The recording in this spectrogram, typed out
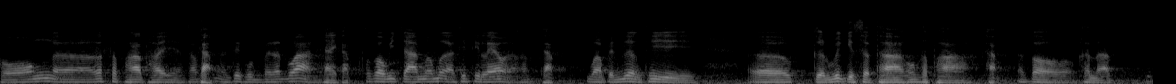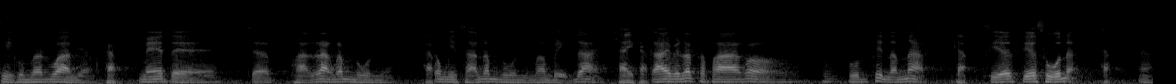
ของเอ่อรัฐสภาไทยอะครับครับที่คุณไปรัฐว่าเนี่ยใช่ครับเขาก็วิจารณ์มาเมื่ออาทิตย์ที่แล้วนะครับครับว่าเป็นเรื่องที่เอ่อเกิดวิกฤตศรัทธาของสภาครับแล้วก็ขนาดที่คุณรัฐว่าเนี่ยครับแม้แต่ จะผ่านร่างรัฐธรรมนูนเนี่ย ครับ ต้องมีสารรัฐธรรมนูนมาเบรกได้ ใช่ครับกลายเป็นรัฐสภาก็สูญสิ้นอำนาจ ครับเสียเสียศูนย์อะครับ นะ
